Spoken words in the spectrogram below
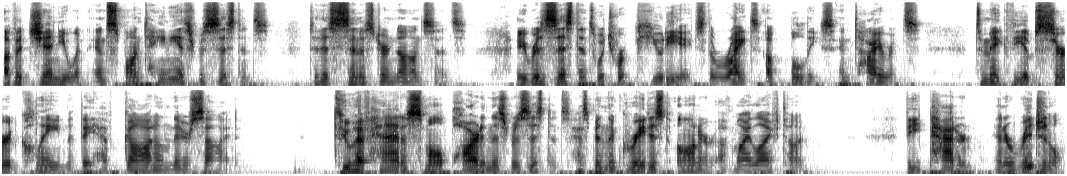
of a genuine and spontaneous resistance to this sinister nonsense, a resistance which repudiates the rights of bullies and tyrants to make the absurd claim that they have God on their side. To have had a small part in this resistance has been the greatest honor of my lifetime. The pattern and original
